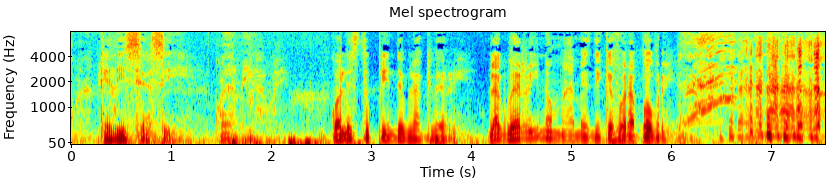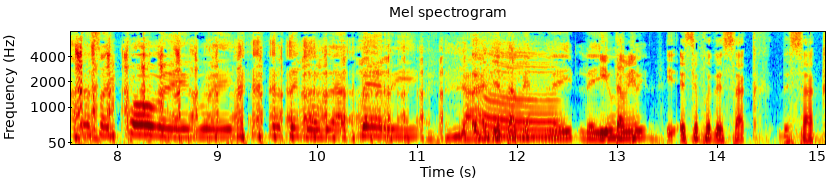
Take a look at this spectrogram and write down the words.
¿Cuál amiga? Que dice así. ¿Cuál amiga, güey? ¿Cuál es tu pin de Blackberry? Blackberry, no mames, ni que fuera pobre. Yo soy pobre, güey. Yo tengo Blackberry. Ah, yo también leí, leí y un también, tweet. ese fue de Zach, de Zach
